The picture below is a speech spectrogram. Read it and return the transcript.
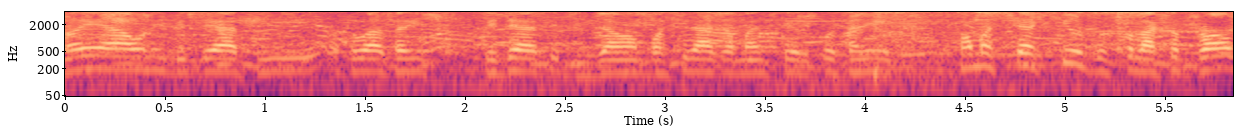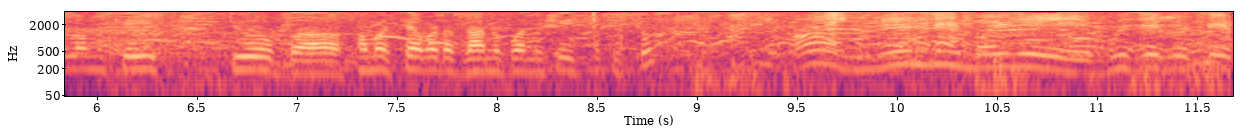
नयाँ आउने विद्यार्थी अथवा चाहिँ विद्यार्थी भिजामा बसिरहेका मान्छेहरूको चाहिँ समस्या के हो जस्तो लाग्छ? प्रब्लम केही त्यो समस्याबाट जानुपर्ने केही छ त्यस्तो? मेनली मैले बुझेको चाहिँ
